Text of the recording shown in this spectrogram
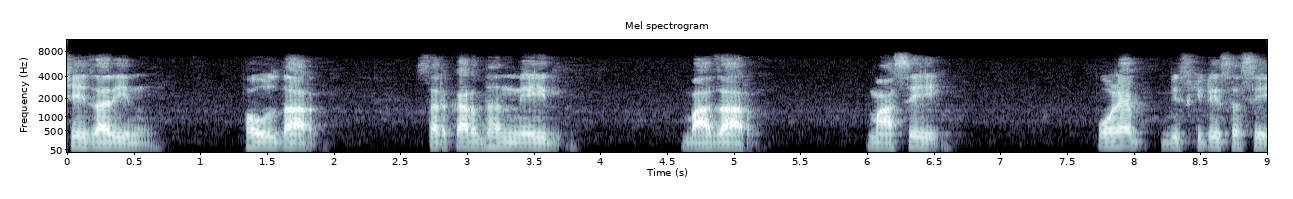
शेजारीन. फौजदार. सरकार धन नेईल. बाजार. मासे पोळ्या बिस्किटे ससे.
